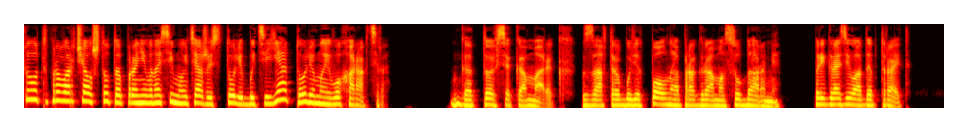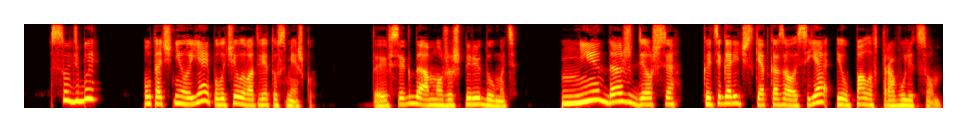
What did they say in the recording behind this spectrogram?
Тот проворчал что-то про невыносимую тяжесть то ли бытия, то ли моего характера. «Готовься, комарик, завтра будет полная программа с ударами», — пригрозил адепт Райт. «Судьбы?» — уточнила я и получила в ответ усмешку. «Ты всегда можешь передумать». «Не дождешься», — категорически отказалась я и упала в траву лицом.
